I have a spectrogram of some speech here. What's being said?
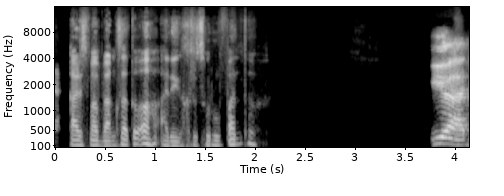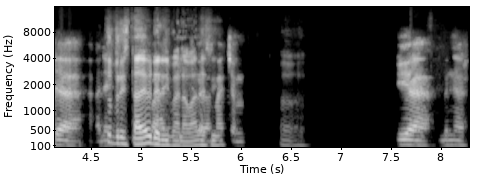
ya. karisma bangsa tuh oh ada yang kesurupan tuh. Iya ada, ada itu beritanya udah di mana-mana sih. macam uh. iya benar.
